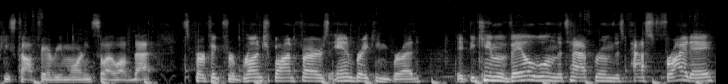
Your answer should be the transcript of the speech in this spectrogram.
peace coffee every morning, so I love that. It's perfect for brunch, bonfires, and breaking bread. It became available in the tap room this past Friday,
